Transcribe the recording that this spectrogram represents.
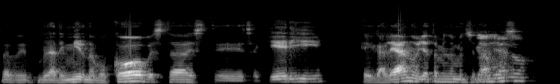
Vlad- Vladimir Nabokov, está este, eh, Galeano, ya también lo mencionamos. Galeano.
